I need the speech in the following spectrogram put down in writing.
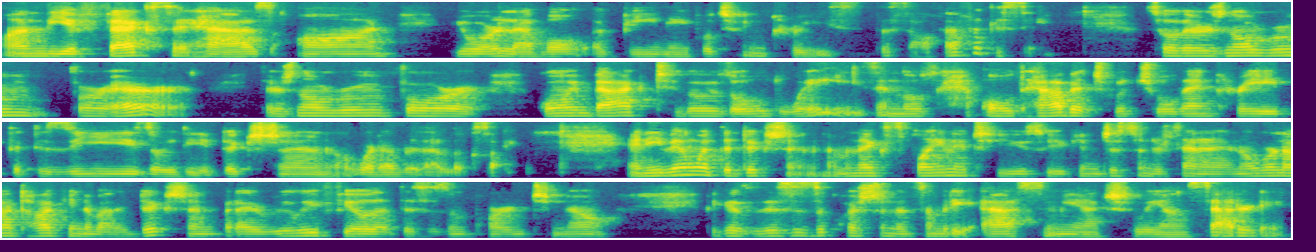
on the effects it has on your level of being able to increase the self efficacy. So there's no room for error. There's no room for going back to those old ways and those old habits, which will then create the disease or the addiction or whatever that looks like. And even with addiction, I'm going to explain it to you so you can just understand it. I know we're not talking about addiction, but I really feel that this is important to know because this is a question that somebody asked me actually on Saturday.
